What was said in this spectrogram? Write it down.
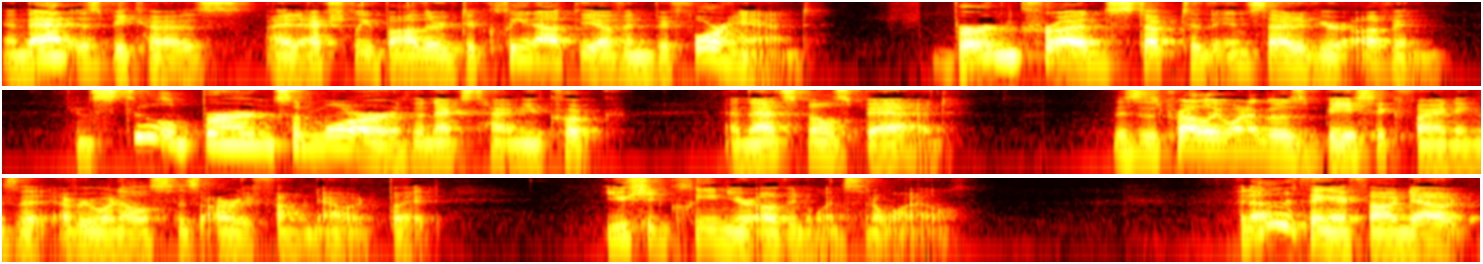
And that is because I had actually bothered to clean out the oven beforehand. Burn crud stuck to the inside of your oven can still burn some more the next time you cook, and that smells bad. This is probably one of those basic findings that everyone else has already found out, but you should clean your oven once in a while. Another thing I found out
